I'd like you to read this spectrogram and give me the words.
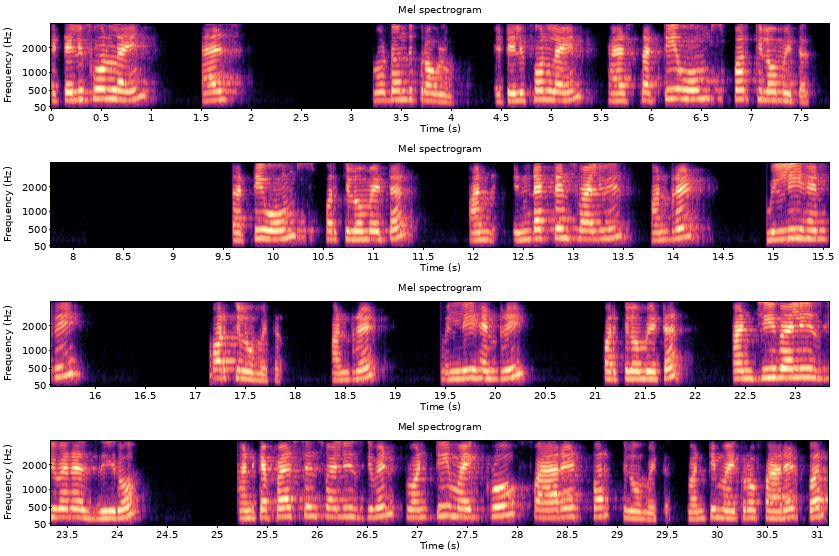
A telephone line has, note down the problem. A telephone line has 30 ohms per kilometer. 30 ohms per kilometer and inductance value is 100 millihenry per kilometer. 100 millihenry per kilometer and G value is given as 0 and capacitance value is given 20 microfarad per kilometer 20 microfarad per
